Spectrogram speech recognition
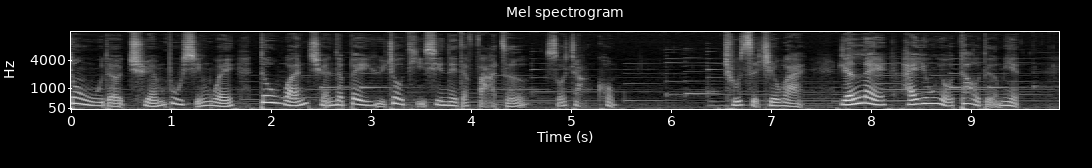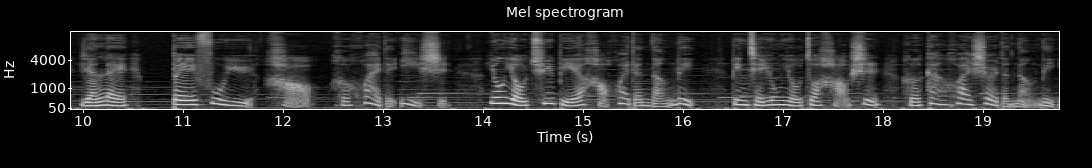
动物的全部行为都完全的被宇宙体系内的法则所掌控。除此之外，人类还拥有道德面，人类被赋予好。和坏的意识，拥有区别好坏的能力，并且拥有做好事和干坏事的能力。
